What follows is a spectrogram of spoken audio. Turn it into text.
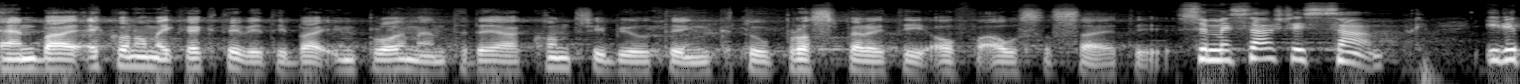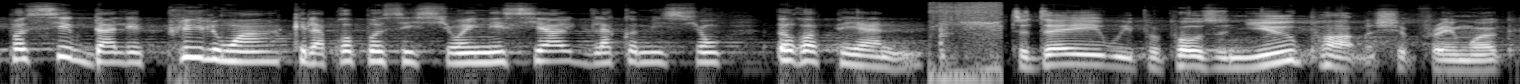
And by economic activity, by employment, they are contributing to prosperity of our society. Ce message est simple. Il est possible d'aller plus loin que la proposition initiale de la Commission européenne. Today, we propose a new partnership framework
